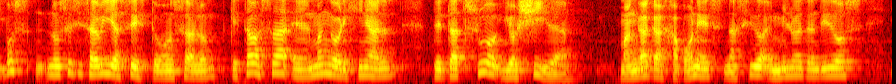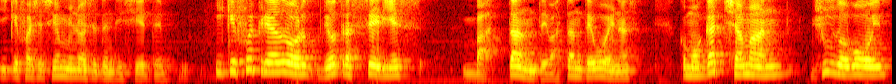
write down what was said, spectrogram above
vos no sé si sabías esto, Gonzalo, que está basada en el manga original de Tatsuo Yoshida, mangaka japonés nacido en 1932 y que falleció en 1977. Y que fue creador de otras series bastante, bastante buenas, como Gatchaman, Judo Boy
